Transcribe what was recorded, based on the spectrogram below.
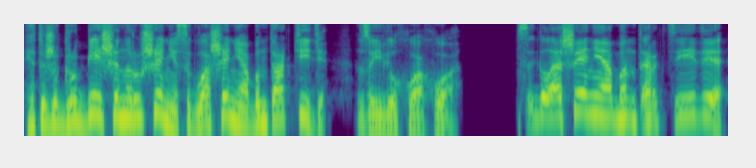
«Это же грубейшее нарушение соглашения об Антарктиде», — заявил Хуахуа. «Соглашение об Антарктиде?»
